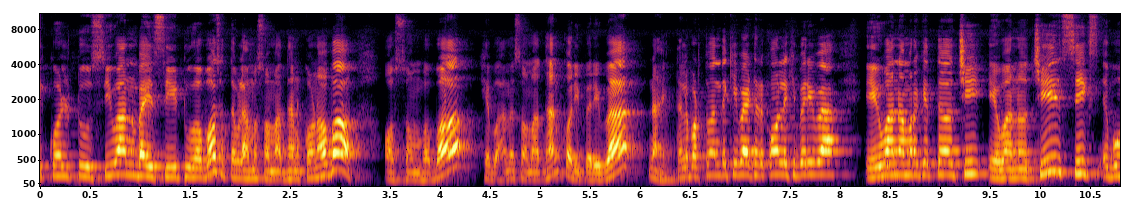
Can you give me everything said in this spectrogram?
equal to c one by c two হব সেতবে আমার সমাধান কোণ হব অসম্ভব হব আমি সমাধান করে পারা না তাহলে বর্তমান দেখা এখানে কোণ লিখিপার এ ওয়ান আমার কেতে অছি এ ওয়ান অছি সিক্স এবং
